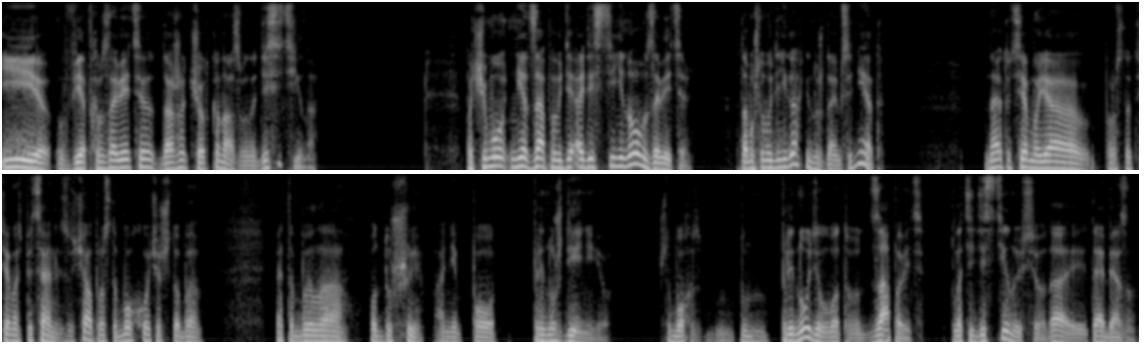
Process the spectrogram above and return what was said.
и в Ветхом Завете даже четко названо десятина. Почему нет заповеди о десятине в Новом Завете? Потому что мы в деньгах не нуждаемся? Нет. На эту тему я просто тему специально изучал. Просто Бог хочет, чтобы это было от души, а не по принуждению. Что Бог принудил, вот, вот заповедь, плати десятину и все, да, и ты обязан.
